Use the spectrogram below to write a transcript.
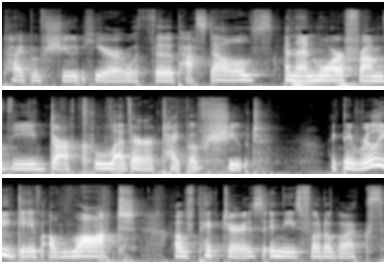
type of shoot here with the pastels, and then more from the dark leather type of shoot. Like they really gave a lot of pictures in these photo books.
